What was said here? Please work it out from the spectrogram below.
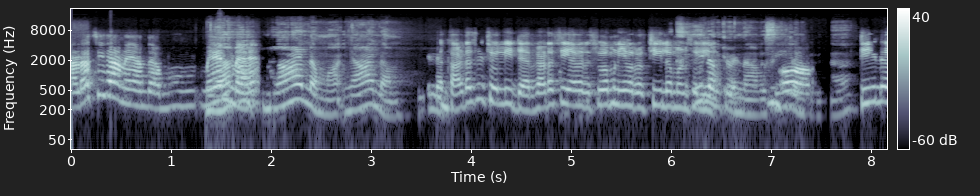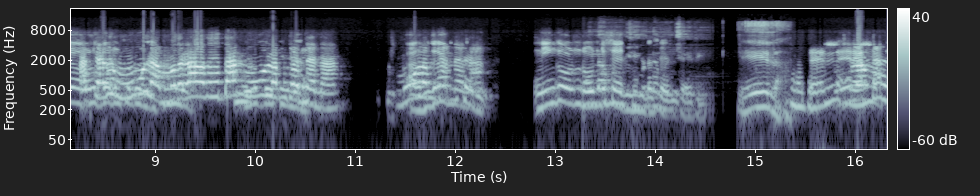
கடைசி தானே அந்த ம்- மேன்மை? ஞா- ஞாலமா ஞாலம். இல்ல கடைசி சொல்லிட்டார். கடைசி அவர் சிவமணி அவர் சீலம்னு சொல்லி மூலம் முதலாவது தான் மூலம் சொன்னேன் நான். மூலம் அதுதான் சொன்னேன் சரி. நான். நீங்க ஒன்று ஒன்று சரி மூலமும் கூட சீலமும் சரி. ரெண்டாவது.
